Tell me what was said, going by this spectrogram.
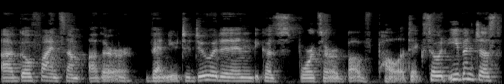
uh, go find some other venue to do it in because sports are above politics. So it even just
